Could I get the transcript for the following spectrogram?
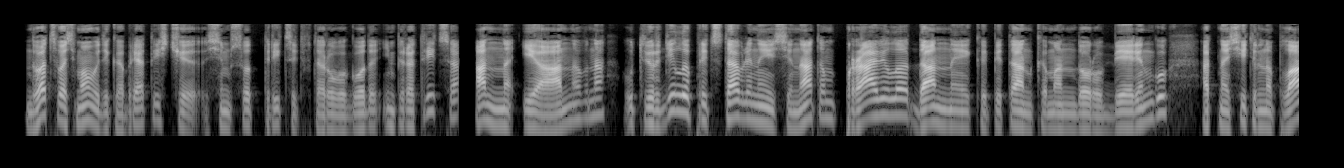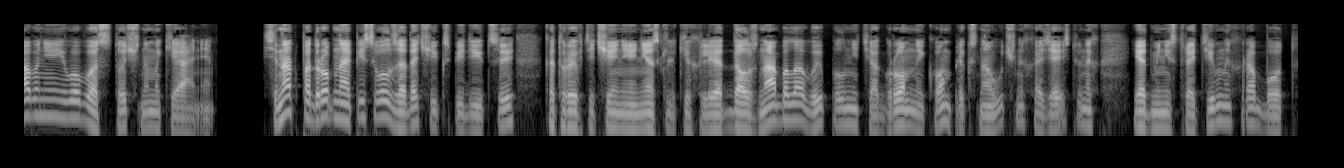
28 декабря 1732 года императрица Анна Иоанновна утвердила представленные Сенатом правила, данные капитан-командору Берингу относительно плавания его в Восточном океане. Сенат подробно описывал задачи экспедиции, которая в течение нескольких лет должна была выполнить огромный комплекс научных, хозяйственных и административных работ.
